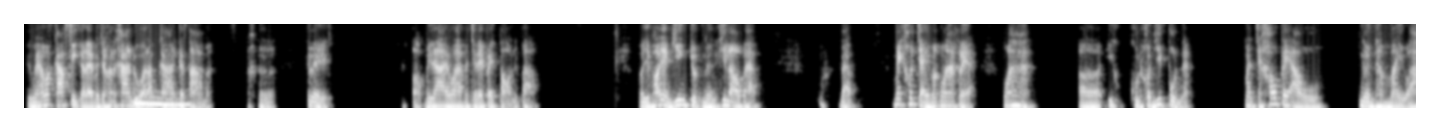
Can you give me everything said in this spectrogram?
ถึงแม้ว่ากราฟิกอะไรมันจะค่อนข้างดูอลังการก็ตามอะ เออ ก็เลยตอบไม่ได้ว่ามันจะได้ไปต่อหรือเปล่า โดยเฉพาะอย่างยิ่งจุดหนึ่งที่เราแบบ แบบไม่เข้าใจมากๆเลยว่า เอออีกคุณคนญี่ปุ่นน่ะ มันจะเข้าไปเอาเงินทำไมวะ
